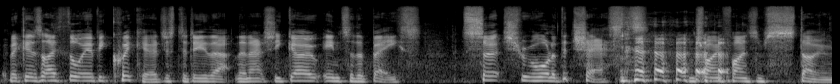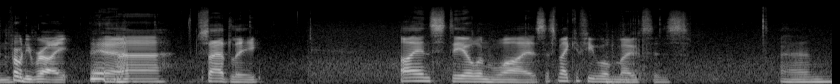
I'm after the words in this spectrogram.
because I thought it'd be quicker just to do that than actually go into the base, search through all of the chests, and try and find some stone. Probably right. Yeah. Uh, Sadly. Iron, steel, and wires. Let's make a few more motors. Um,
